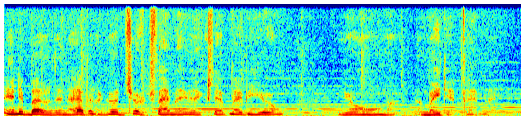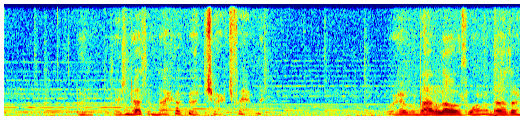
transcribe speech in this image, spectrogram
any better than having a good church family, except maybe your own, your own immediate family. But there's nothing like a good church family, where everybody loves one another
